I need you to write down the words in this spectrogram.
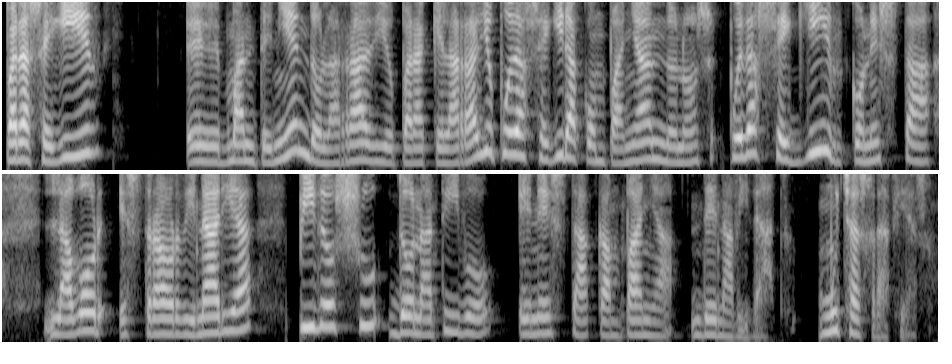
para seguir eh, manteniendo la radio, para que la radio pueda seguir acompañándonos, pueda seguir con esta labor extraordinaria, pido su donativo en esta campaña de Navidad. Muchas gracias.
